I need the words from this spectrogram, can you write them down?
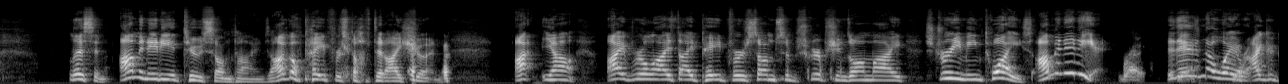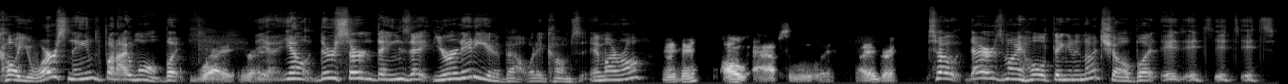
listen, I'm an idiot too sometimes. I'll go pay for stuff that I shouldn't. I you know. I've realized I paid for some subscriptions on my streaming twice. I'm an idiot. Right. There's no way I could call you worse names, but I won't. But Right. Right. you know, there's certain things that you're an idiot about when it comes. Am I wrong? Mm-hmm. Oh, absolutely. I agree. So there's my whole thing in a nutshell. But it it it it's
